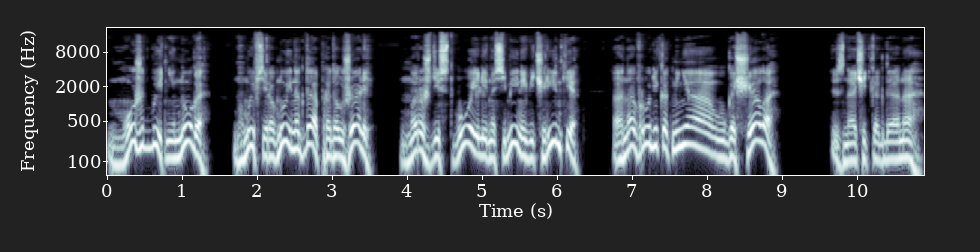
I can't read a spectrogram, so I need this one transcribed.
Может быть, немного, но мы все равно иногда продолжали. На Рождество или на семейной вечеринке она вроде как меня угощала. Значит, когда она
